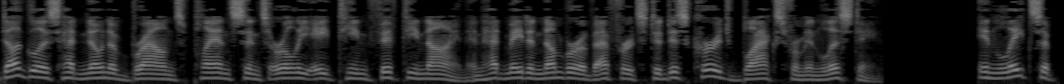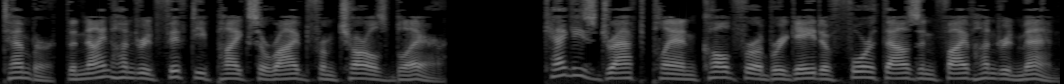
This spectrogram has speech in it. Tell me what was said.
Douglass had known of Brown's plan since early 1859 and had made a number of efforts to discourage blacks from enlisting. In late September, the 950 pikes arrived from Charles Blair. Kagi's draft plan called for a brigade of 4,500 men,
